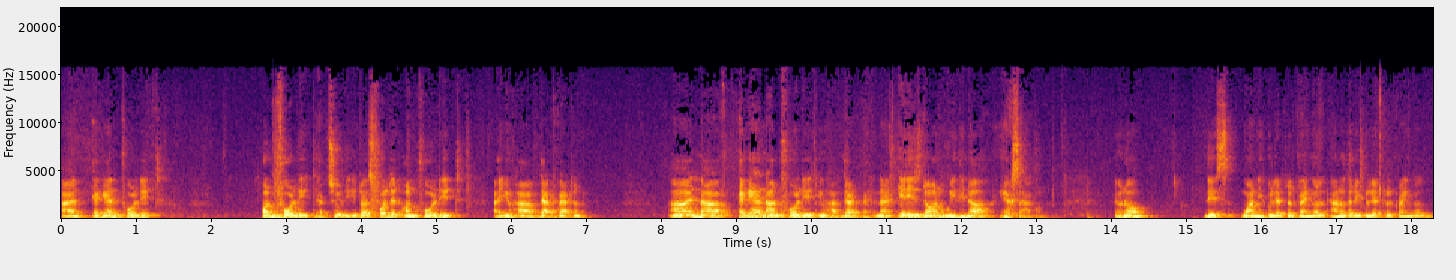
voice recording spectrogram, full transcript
And again fold it. Unfold it actually. It was folded unfold it. And you have that pattern. And now again unfold it. You have that pattern. And it is done within a hexagon. You know? This one equilateral triangle another equilateral triangle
